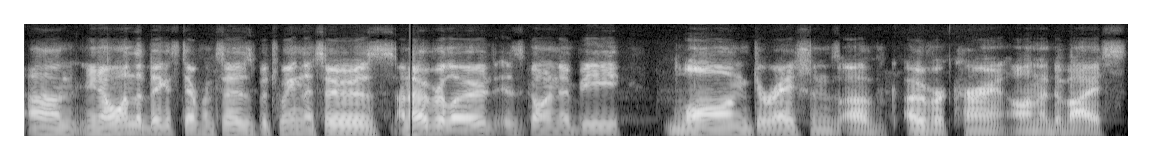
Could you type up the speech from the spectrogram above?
um, you know, one of the biggest differences between the two is an overload is going to be long durations of overcurrent on a device,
